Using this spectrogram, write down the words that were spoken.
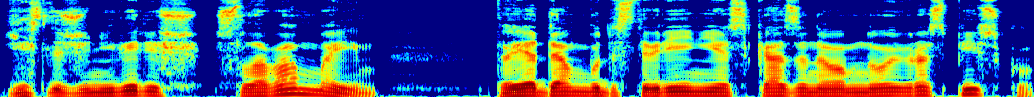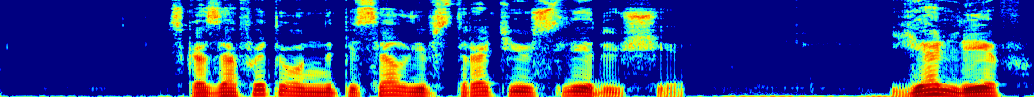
Если же не веришь словам моим, то я дам в удостоверение сказанного мною расписку». Сказав это, он написал Евстратию следующее. «Я лев,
